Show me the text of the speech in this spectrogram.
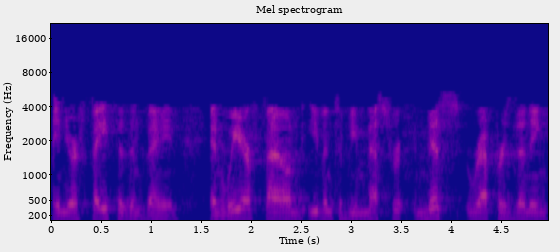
and your faith is in vain, and we are found even to be misrepresenting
